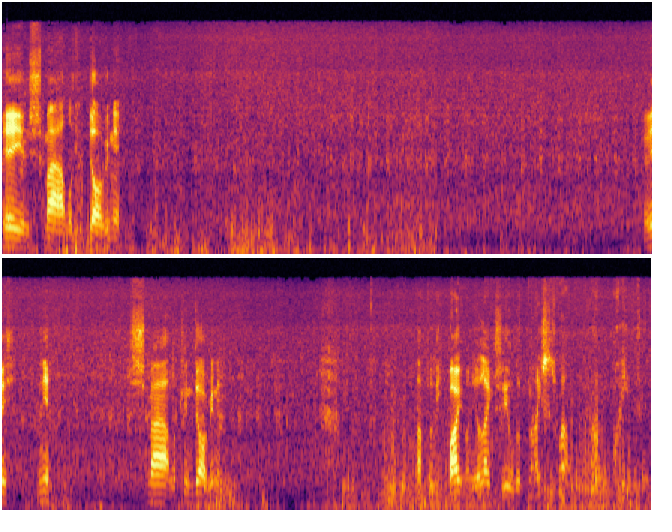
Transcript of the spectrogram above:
Yeah, you're a smart looking dog, aren't you? Ready? Yeah. Smart looking dog, isn't he? That bloody bite on your legs healed up nice as well. That fucking thing.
